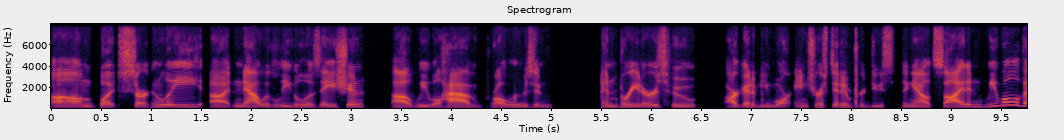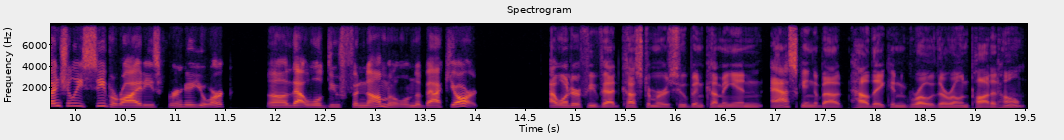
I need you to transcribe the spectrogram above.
um, but certainly uh, now with legalization, uh, we will have growers and, and breeders who are going to be more interested in producing outside, and we will eventually see varieties for New York uh, that will do phenomenal in the backyard. I wonder if you've had customers who've been coming in asking about how they can grow their own pot at home.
